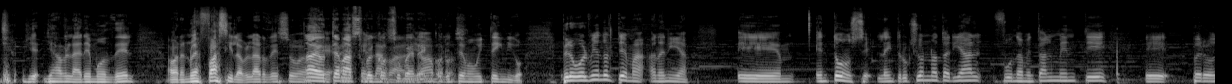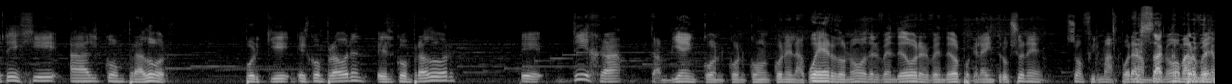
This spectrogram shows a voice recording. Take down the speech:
ya, ya hablaremos de él. Ahora, no es fácil hablar de eso. No, es un eh, tema súper- un tema muy técnico. Pero volviendo al tema, Ananía, eh, entonces, la instrucción notarial fundamentalmente eh, protege al comprador, porque el comprador, el comprador eh, deja también con, con- con- con el acuerdo ¿no? del vendedor, el vendedor, porque las instrucciones son firmadas por ambos, Exacto, ¿no? por emanando-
